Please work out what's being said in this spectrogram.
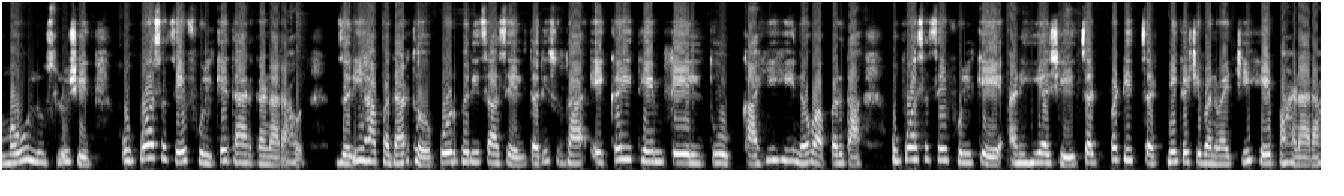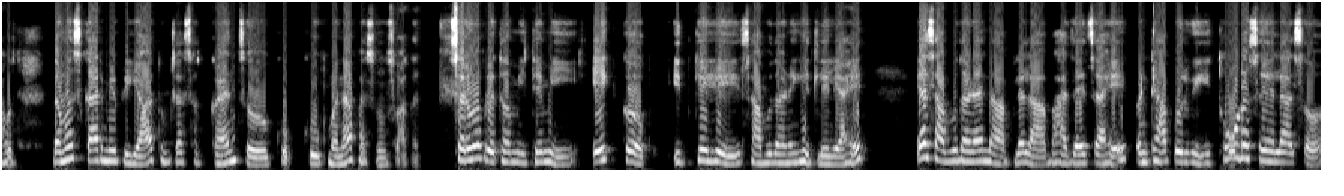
मऊ लुसलुशीत उपवासाचे फुलके तयार करणार आहोत. जरी हा पदार्थ पोटभरीचा असेल तरी सुद्धा एकही थेंब तेल तूप काहीही न वापरता उपवासाचे फुलके आणि ही अशी चटपटीत चटणी कशी बनवायची हे पाहणार आहोत. नमस्कार मी प्रिया तुमच्या सगळ्यांचं खूप खूप मनापासून स्वागत. सर्वप्रथम इथे मी एक कप इतके हे साबुदाणे घेतलेले आहेत. या साबुदाण्यांना आपल्याला भाजायचं आहे पण त्यापूर्वी थोडस याला असं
